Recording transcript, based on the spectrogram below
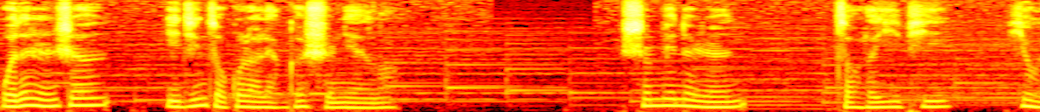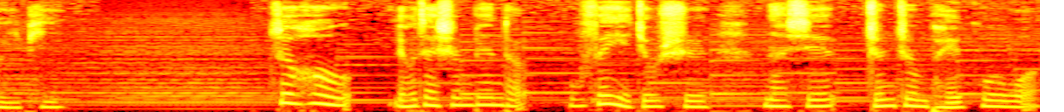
我的人生已经走过了两个十年了，身边的人走了一批又一批，最后留在身边的，无非也就是那些真正陪过我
